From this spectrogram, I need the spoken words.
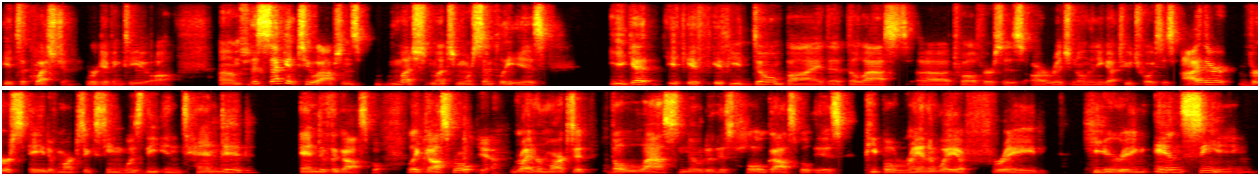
it's a question we're giving to you all. Um, sure. The second two options, much much more simply, is you get if if if you don't buy that the last uh, 12 verses are original, then you got two choices. Either verse 8 of Mark 16 was the intended end of the gospel. Like gospel yeah. writer Mark said, the last note of this whole gospel is people ran away afraid, hearing and seeing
